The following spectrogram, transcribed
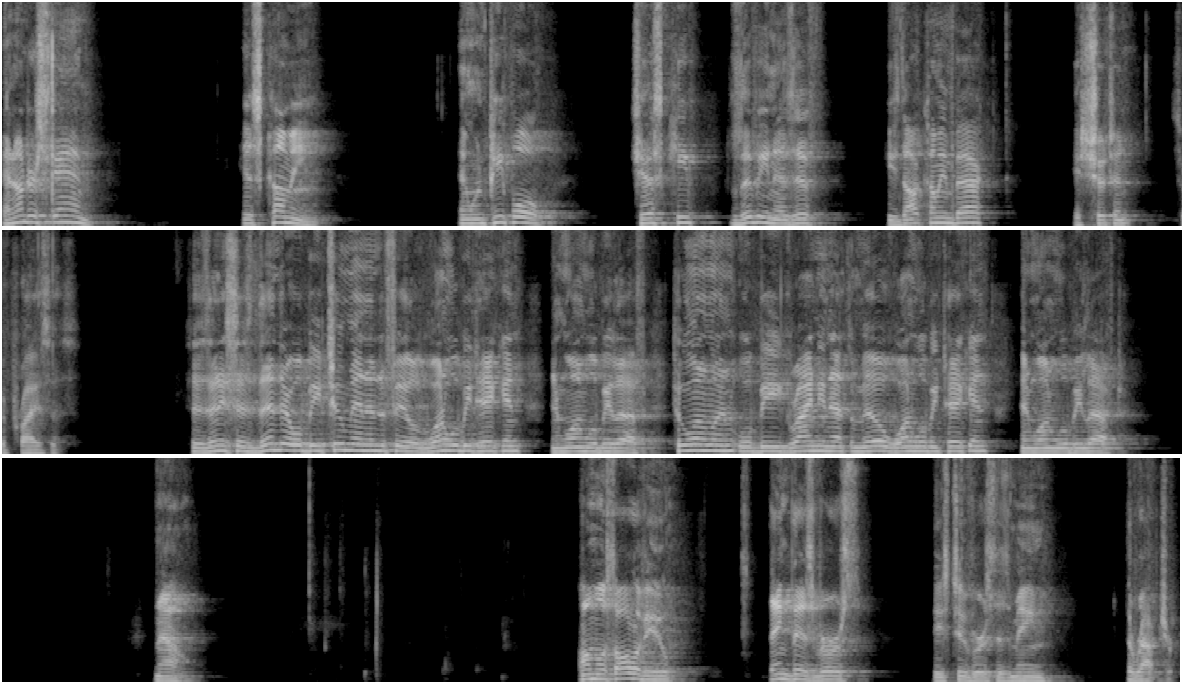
and understand His coming. And when people just keep living as if He's not coming back. It shouldn't surprise us. says, then he says, then there will be two men in the field. One will be taken and one will be left. Two women will be grinding at the mill. One will be taken and one will be left. Now, almost all of you think this verse, these two verses mean the rapture.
